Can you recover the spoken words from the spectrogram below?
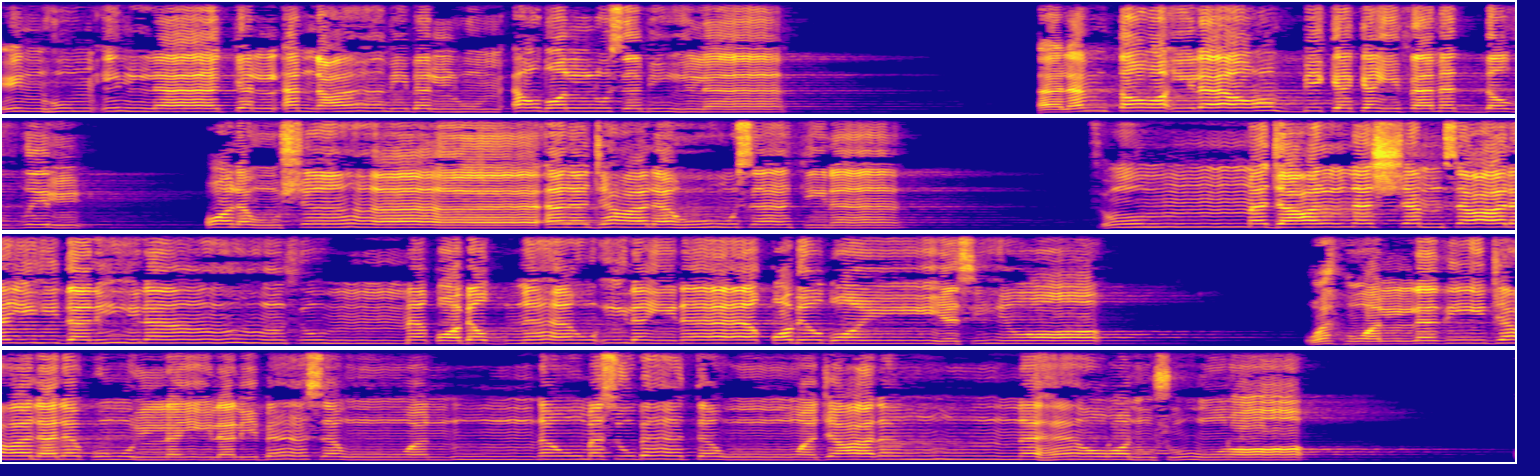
إن هم إلا كالأنعام بل هم أضل سبيلا. ألم تر إلى ربك كيف مد الظل؟ ولو شاء لجعله ساكناً. ثم جعلنا الشمس عليه دليلا ثم قبضناه إلينا قبضا يسيرا. وهو الذي جعل لكم الليل لباسا والنوم سباتا وجعل النهار نشورا.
